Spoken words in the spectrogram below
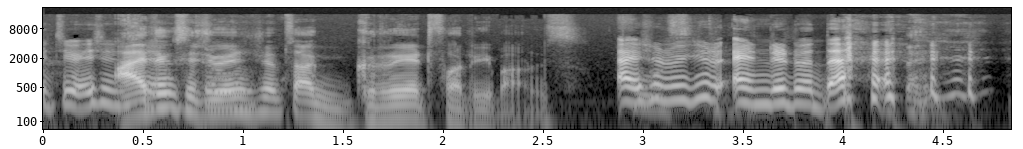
situation. I think situationships are great for rebounds. I should we should end it with that.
